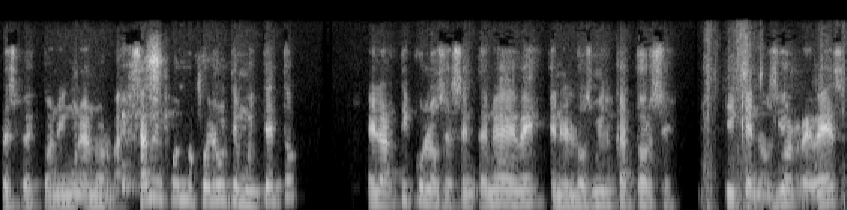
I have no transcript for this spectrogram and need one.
respecto a ninguna norma. ¿Saben cuándo fue el último intento? El artículo 69b en el 2014 y que nos dio el revés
